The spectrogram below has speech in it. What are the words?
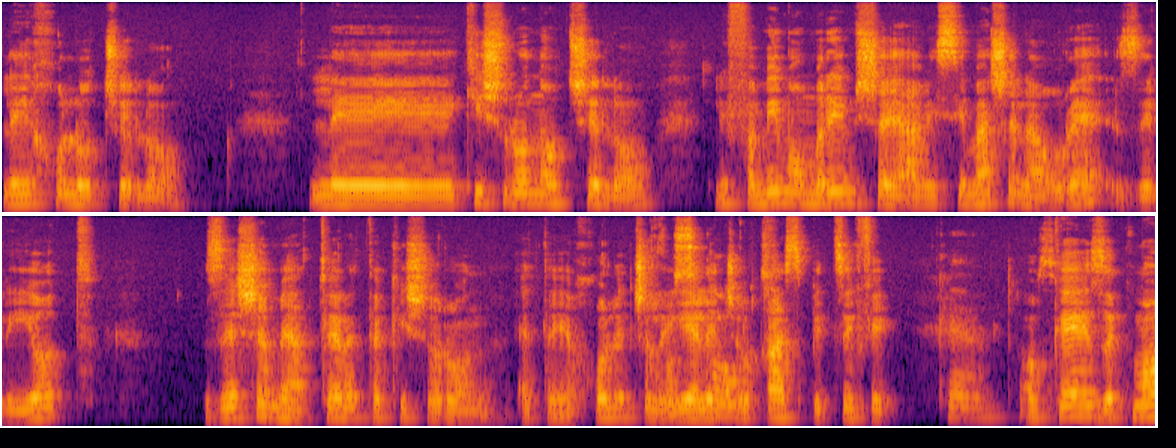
ליכולות שלו, לכישרונות שלו. לפעמים אומרים שהמשימה של ההורה זה להיות זה שמאתר את הכישרון, את היכולת של הילד ספורט. שלך הספציפי. כן. אוקיי? זה כמו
